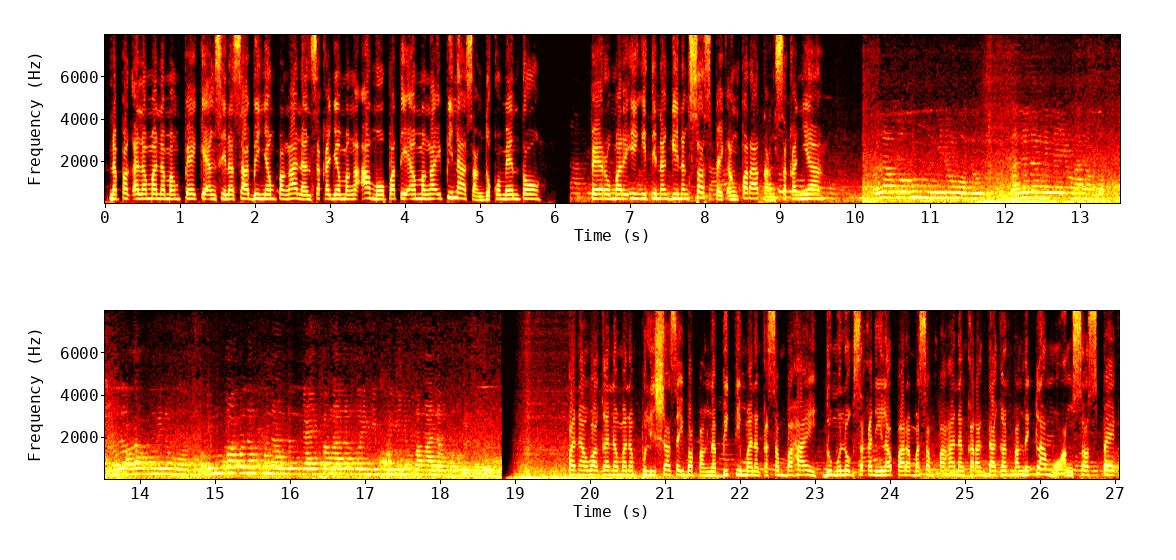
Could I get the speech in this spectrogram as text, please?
Napag-alaman namang peke ang sinasabi niyang pangalan sa kanyang mga amo pati ang mga ipinasang dokumento. Pero mariing itinanggi ng suspect ang paratang sa kanya. Wala po akong minomodo. Ano lang nila yung anak ko. Wala po akong minomodo. Yung mukha ko lang po nandun kahit pangalan ko, hindi po yun yung pangalan ko. Panawagan naman ng pulisya sa iba pang nabiktima ng kasambahay. Dumulog sa kanila para masampahan ng karagdagan pang reklamo ang suspect.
